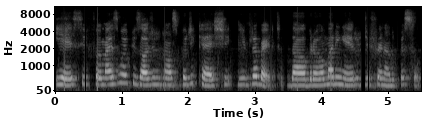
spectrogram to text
E esse foi mais um episódio do nosso podcast Livre Aberto, da obra O Marinheiro de Fernando Pessoa.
